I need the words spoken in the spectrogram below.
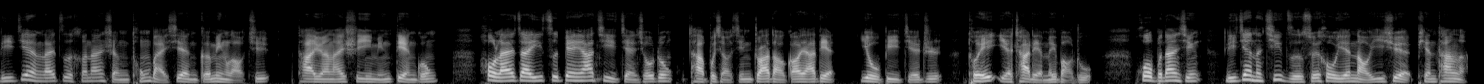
李健来自河南省桐柏县革命老区，他原来是一名电工，后来在一次变压器检修中，他不小心抓到高压电，右臂截肢，腿也差点没保住。祸不单行，李健的妻子随后也脑溢血偏瘫了，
